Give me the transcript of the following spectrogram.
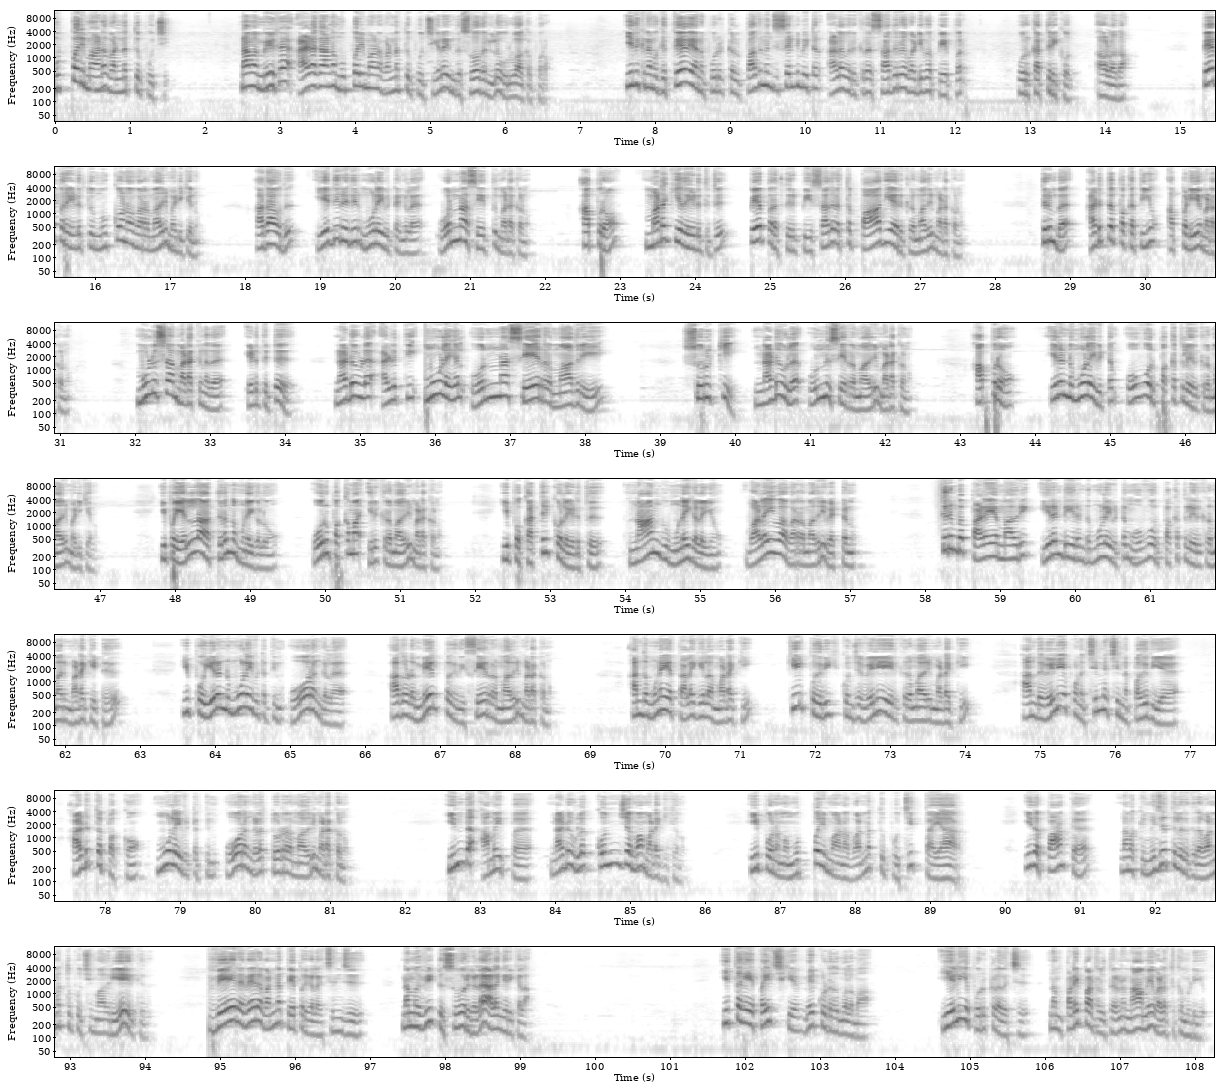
முப்பரிமாண வண்ணத்து பூச்சி. நாம் மிக அழகான முப்பரிமாண வண்ணத்து பூச்சிகளை இந்த சோதனையில் உருவாக்க போகிறோம் இதுக்கு நமக்கு தேவையான பொருட்கள் பதினஞ்சு சென்டிமீட்டர் அளவு இருக்கிற சதுர வடிவ பேப்பர் ஒரு கத்திரிக்கோல் அவ்வளோதான் பேப்பரை எடுத்து முக்கோணம் வர மாதிரி மடிக்கணும். அதாவது எதிரெதிர் மூலை விட்டங்களை ஒன்றா சேர்த்து மடக்கணும். அப்புறம் மடக்கியதை எடுத்துட்டு பேப்பரை திருப்பி சதுரத்தை பாதியாக இருக்கிற மாதிரி மடக்கணும். திரும்ப அடுத்த பக்கத்தையும் அப்படியே மடக்கணும். முழுசாக மடக்குனதை எடுத்துட்டு நடுவில் அழுத்தி மூளைகள் ஒன்றா சேர்ற மாதிரி சுருக்கி நடுவில் ஒன்று சேர்ற மாதிரி மடக்கணும். அப்புறம் இரண்டு மூளை விட்டம் ஒவ்வொரு பக்கத்தில் இருக்கிற மாதிரி மடிக்கணும். இப்போ எல்லா திறந்த முனைகளும் ஒரு பக்கமாக இருக்கிற மாதிரி மடக்கணும். இப்போ கத்திரிக்கோலை எடுத்து நான்கு முனைகளையும் வளைவாக வர்ற மாதிரி வெட்டணும். திரும்ப பழைய மாதிரி இரண்டு இரண்டு மூளை விட்டம் ஒவ்வொரு பக்கத்தில் இருக்கிற மாதிரி மடக்கிட்டு இப்போது இரண்டு மூளை விட்டத்தின் ஓரங்களை அதோட மேல் பகுதி சேர்ற மாதிரி மடக்கணும். அந்த முனையை தலைகீழாக மடக்கி கீழ்ப்பகுதிக்கு கொஞ்சம் வெளியே இருக்கிற மாதிரி மடக்கி அந்த வெளியே போன சின்ன சின்ன பகுதியை அடுத்த பக்கம் மூளை விட்டத்தின் ஓரங்களை தொடர மாதிரி மடக்கணும். இந்த அமைப்பை நடுவில் கொஞ்சமாக மடக்கிக்கணும். இப்போ நம்ம முப்பரிமாண வண்ணத்து பூச்சி தயார். இதை பார்க்க நமக்கு நிஜத்தில் இருக்கிற வண்ணத்து பூச்சி மாதிரியே இருக்குது. வேறு வேறு வண்ண பேப்பர்களை செஞ்சு நம்ம வீட்டு சுவர்களை அலங்கரிக்கலாம். இத்தகைய பயிற்சியை மேற்கொள்கிறது மூலமாக எளிய பொருட்களை வச்சு நம் படைப்பாற்றல் திறனை நாமே வளர்த்துக்க முடியும்.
